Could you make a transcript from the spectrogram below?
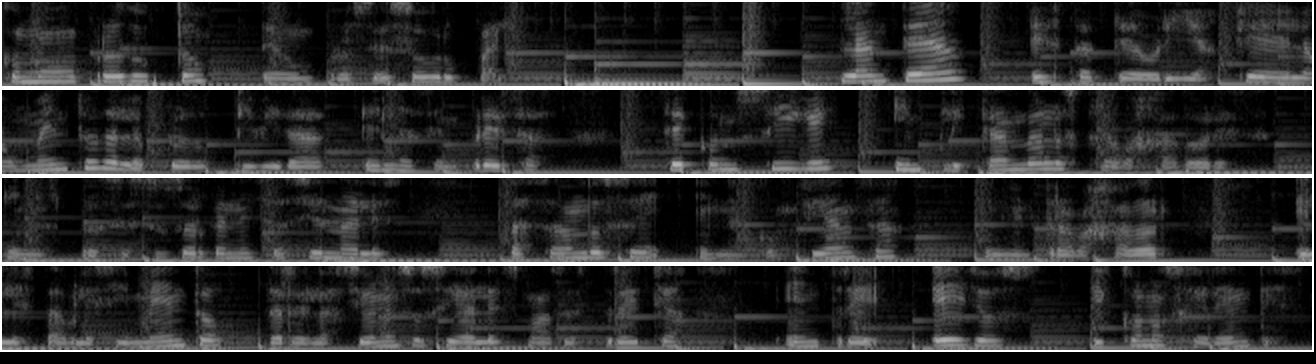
como producto de un proceso grupal. Plantea esta teoría que el aumento de la productividad en las empresas se consigue implicando a los trabajadores en los procesos organizacionales basándose en la confianza en el trabajador, el establecimiento de relaciones sociales más estrechas entre ellos y con los gerentes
